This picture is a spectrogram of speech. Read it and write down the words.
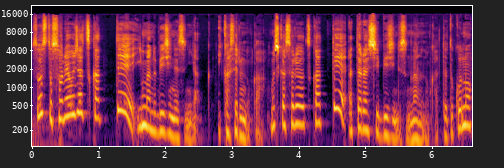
そうするとそれをじゃあ使って今のビジネスに活かせるのか、もしくはそれを使って新しいビジネスになるのかってとこの、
